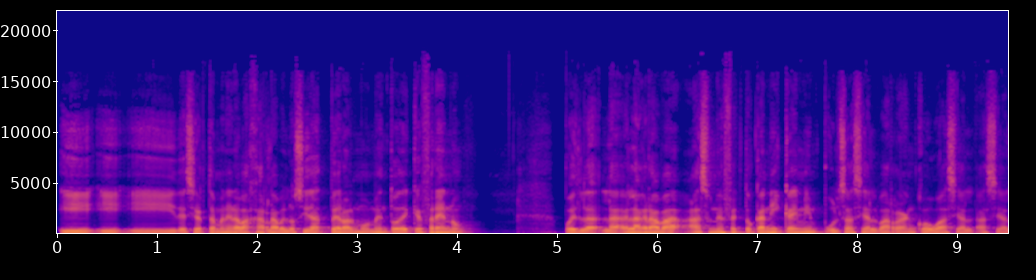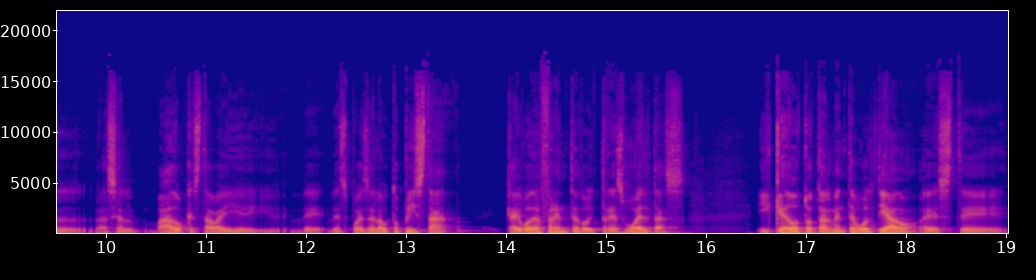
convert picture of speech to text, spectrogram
y, de cierta manera bajar la velocidad, pero al momento de que freno, pues la, grava hace un efecto canica y me impulsa hacia el barranco o hacia el, hacia el, hacia el vado que estaba ahí después de la autopista. Caigo de frente, doy tres vueltas y quedo totalmente volteado, este,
